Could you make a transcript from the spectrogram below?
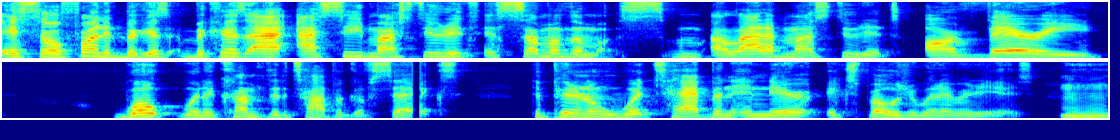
it's so funny because because I, I see my students and some of them, a lot of my students are very woke when it comes to the topic of sex, depending on what's happened in their exposure, whatever it is. hmm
